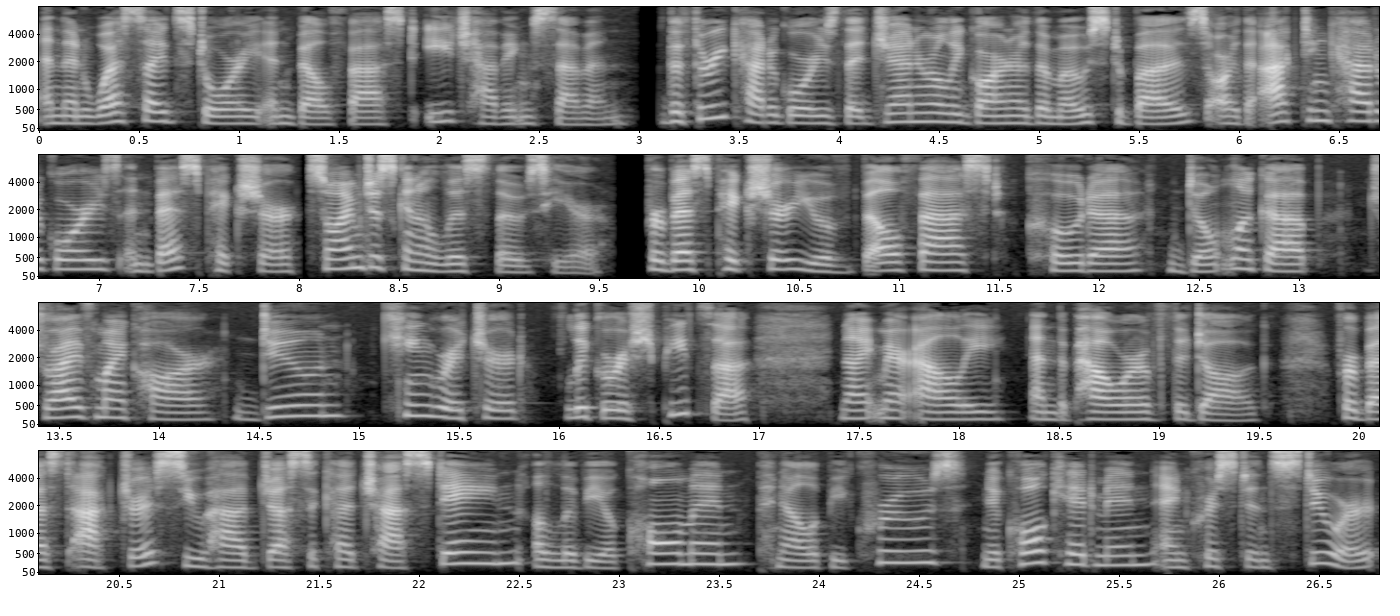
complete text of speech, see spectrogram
and then West Side Story and Belfast each having 7. The three categories that generally garner the most buzz are the acting categories and Best Picture, so I'm just going to list those here. For Best Picture, you have Belfast, Coda, Don't Look Up, Drive My Car, Dune, King Richard, Licorice Pizza, Nightmare Alley, and The Power of the Dog. For Best Actress, you have Jessica Chastain, Olivia Colman, Penelope Cruz, Nicole Kidman, and Kristen Stewart.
